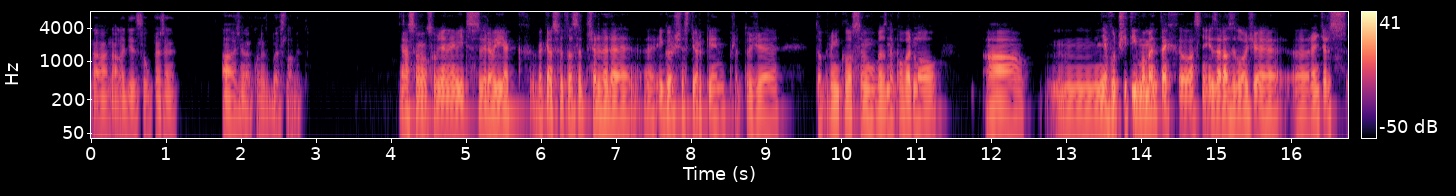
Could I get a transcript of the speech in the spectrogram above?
na, na ledě soupeře a že nakonec bude slavit. Já jsem osobně nejvíc zvědavý, jak, v jakém světle se předvede eh, Igor Šestěrkin, protože to první kolo se mu vůbec nepovedlo a mě v určitých momentech vlastně i zarazilo, že eh, Rangers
